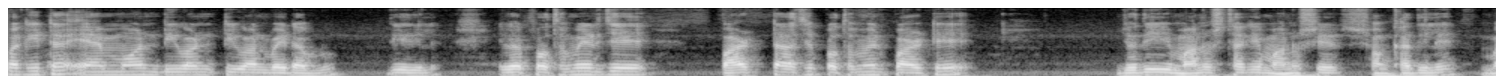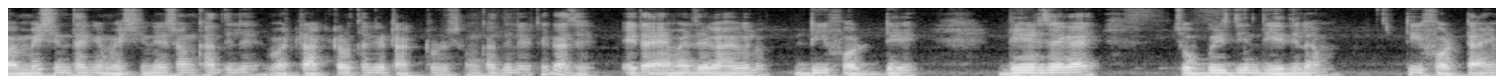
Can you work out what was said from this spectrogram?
বাকিটা M one D one T one by W দিয়ে দিলে। এবার প্রথমের যে পার্টটা আছে, প্রথমের পার্টে যদি মানুষ থাকে, মানুষের সংখ্যা দিলে বা মেশিন থাকে মেশিনের সংখ্যা দিলে বা ট্রাক্টর থাকে ট্রাক্টরের সংখ্যা দিলে, ঠিক আছে? এটা এম এর জায়গা হয়ে গেল। ডি ফর ডে ডে এর জায়গায় চব্বিশ দিন দিয়ে দিলাম। টি ফর টাইম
